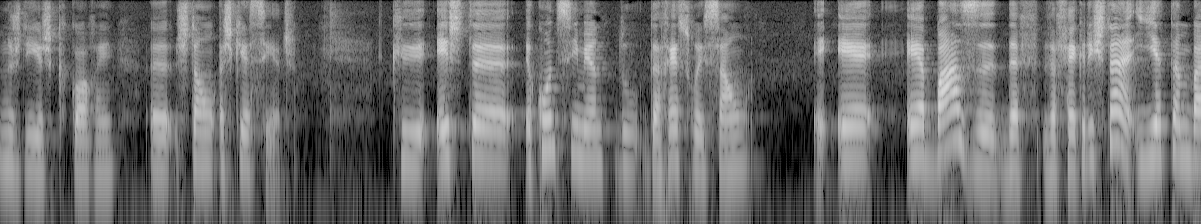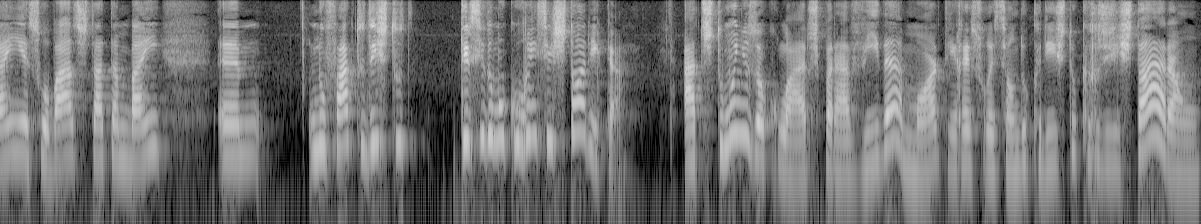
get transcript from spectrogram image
nos dias que correm, uh, estão a esquecer. Que este acontecimento do, da ressurreição é, é, é a base da, da fé cristã e é também, a sua base está também um, ehm, no facto disto ter sido uma ocorrência histórica. Há testemunhos oculares para a vida, a morte e a ressurreição do Cristo que registaram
